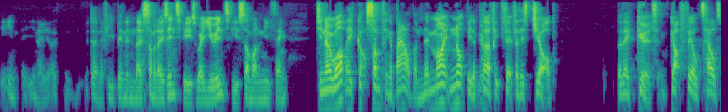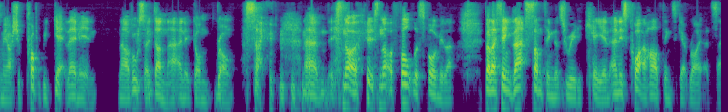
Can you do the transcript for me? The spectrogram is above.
you know, I don't know if you've been in those, some of those interviews where you interview someone and you think, do you know what? They've got something about them. They might not be the perfect fit for this job, but they're good. And gut feel tells me I should probably get them in. Now I've also done that and it gone wrong. So um, it's not a, it's not a faultless formula, but I think that's something that's really key and, and it's quite a hard thing to get right. I'd say.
